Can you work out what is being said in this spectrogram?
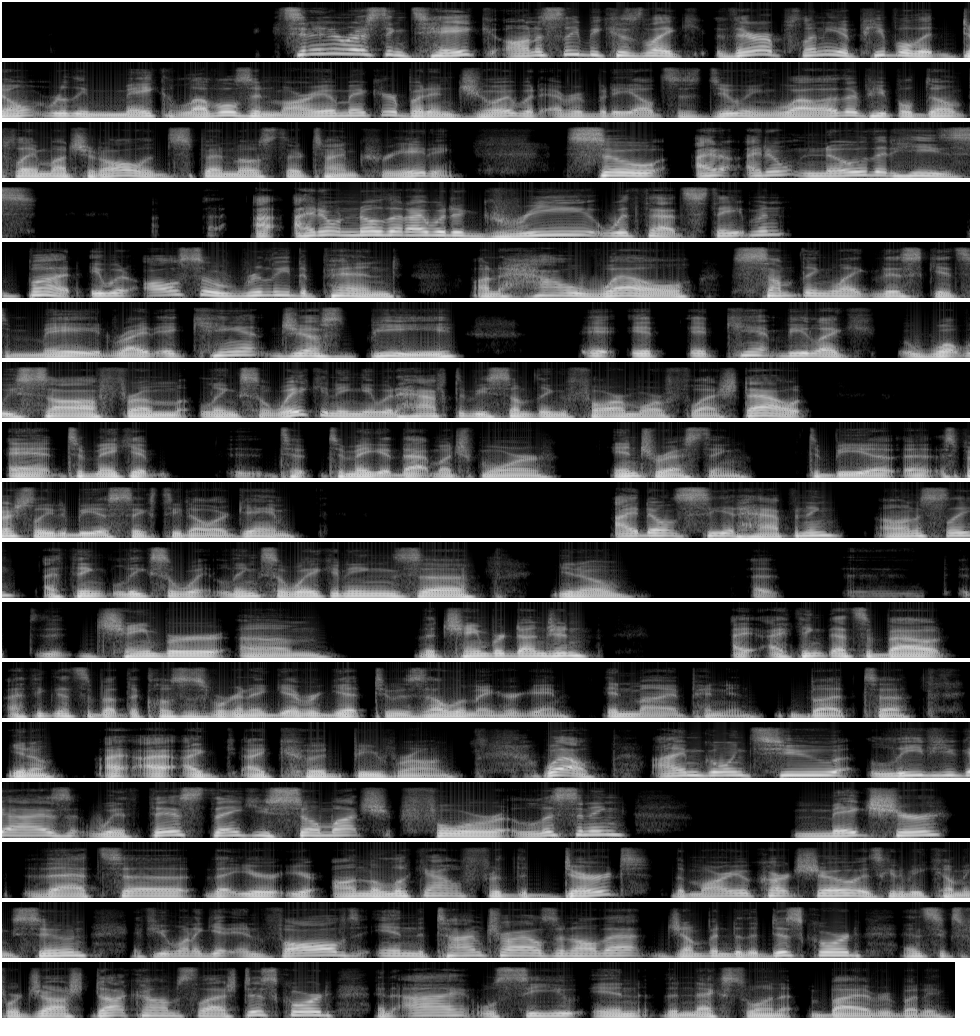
It's an interesting take, honestly, because like there are plenty of people that don't really make levels in Mario Maker, but enjoy what everybody else is doing, while other people don't play much at all and spend most of their time creating. So I I don't know that he's I, I don't know that I would agree with that statement, but it would also really depend on how well something like this gets made, right? It can't just be it it it can't be like what we saw from Link's Awakening. It would have to be something far more fleshed out, and to make it to to make it that much more interesting to be a especially to be a sixty dollar game. I don't see it happening honestly. I think Link's Link's Awakening's uh you know uh, uh chamber um the chamber dungeon I, I think that's about I think that's about the closest we're gonna ever get to a Zelda Maker game, in my opinion. But uh, you know, I, I I could be wrong. Well, I'm going to leave you guys with this. Thank you so much for listening. Make sure that uh, that you're you're on the lookout for the dirt. The Mario Kart show is going to be coming soon. If you want to get involved in the time trials and all that, jump into the Discord n64josh.com slash Discord, and I will see you in the next one. Bye, everybody.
